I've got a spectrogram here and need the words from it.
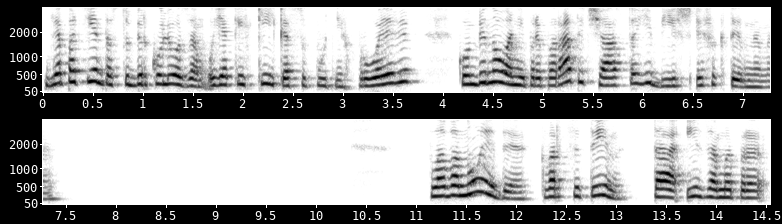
Для пацієнта з туберкульозом, у яких кілька супутніх проявів, комбіновані препарати часто є більш ефективними. Флавоноїди, кварцетин та ізомепр...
